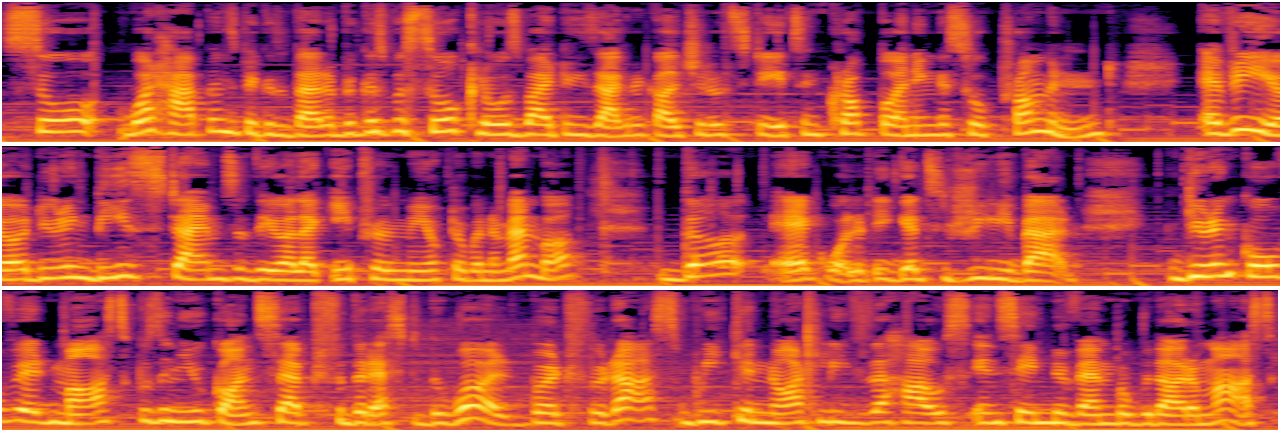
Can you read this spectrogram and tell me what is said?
So, what happens because of that? Because we're so close by to these agricultural states and crop burning is so prominent, every year during these times of the year, like April, May, October, November, the air quality gets really bad. During COVID, mask was a new concept for the rest of the world, but for us, we cannot leave the house in, say, November without a mask.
